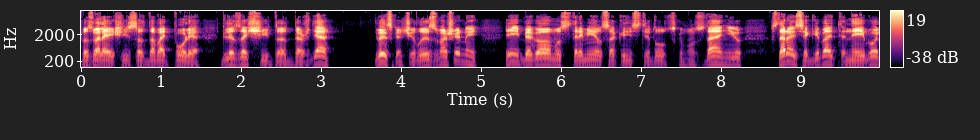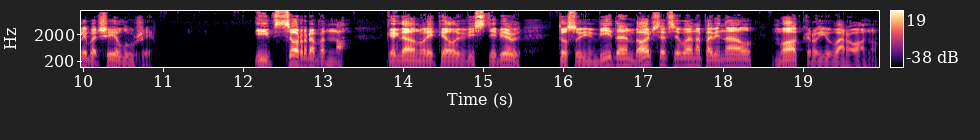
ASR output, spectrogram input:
позволяющий создавать поле для защиты от дождя, выскочил из машины и бегом устремился к институтскому зданию, стараясь огибать наиболее большие лужи. И все равно, когда он влетел в вестибюль, то своим видом больше всего напоминал мокрую ворону.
